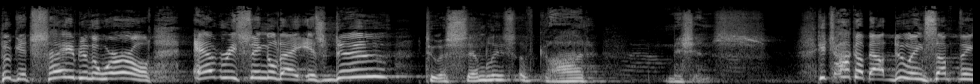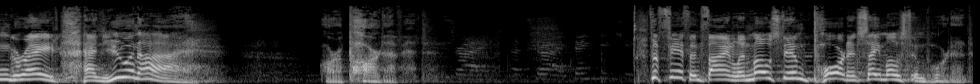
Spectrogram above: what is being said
who get saved in the world every single day is due to Assemblies of God missions. You talk about doing something great, and you and I are a part of it. The fifth and final and most important, say most important.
